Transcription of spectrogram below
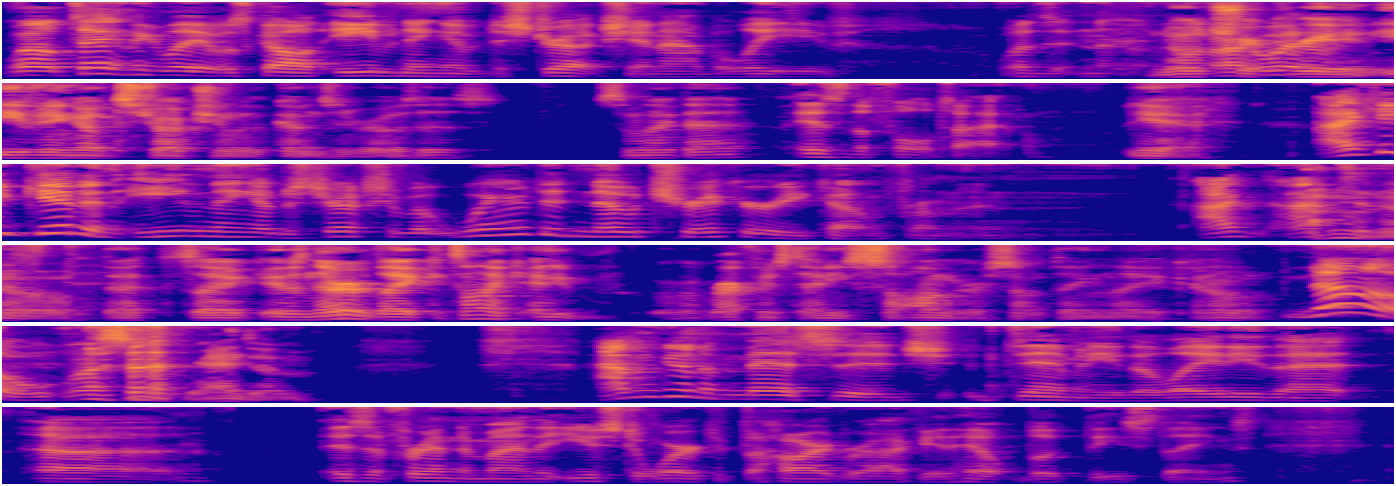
well, technically, it was called Evening of Destruction, I believe. Was it no? No what Trickery and Evening of Destruction with Guns N' Roses? Something like that? is the full title? Yeah. I could get an Evening of Destruction, but where did No Trickery come from? And I, I, I don't know. day- That's like, it was never like, it's not like any reference to any song or something. Like, I don't, No, it's not random. I'm gonna message Demi, the lady that uh, is a friend of mine that used to work at the Hard Rock and help book these things,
